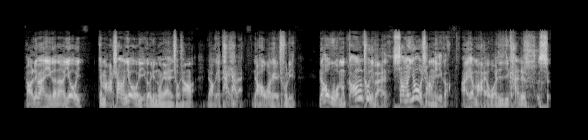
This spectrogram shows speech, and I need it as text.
然后另外一个呢又就马上又有一个运动员受伤了，然后给抬下来，然后我给处理，然后我们刚处理完，上面又上了一个，哎呀妈呀，我一看这是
